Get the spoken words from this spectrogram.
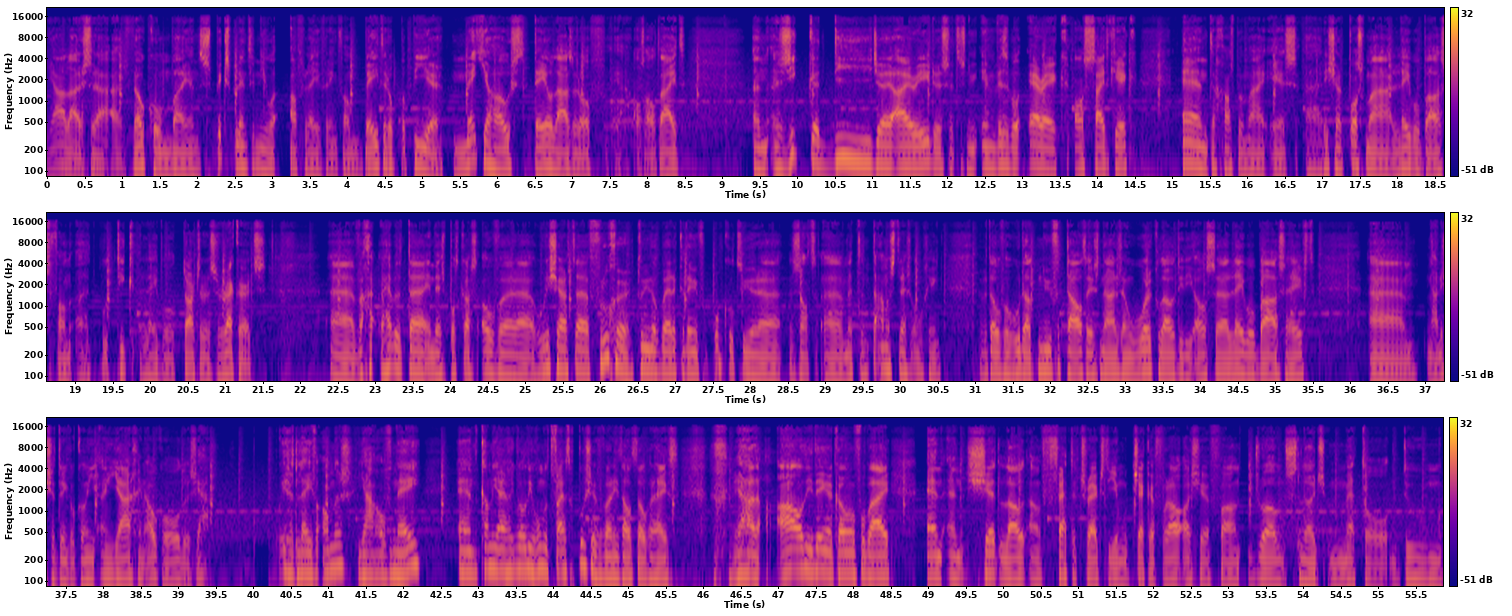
Ja, luisteraars, welkom bij een spiksplinternieuwe aflevering van Beter op Papier. Met je host Theo Lazarov, ja, als altijd. Een zieke DJ Irie, dus het is nu Invisible Eric als sidekick. En te gast bij mij is eh, Richard Posma, labelbaas van het boutique label Tartarus Records. Uh, we, hebben het uh, in deze podcast over uh, hoe Richard vroeger, toen hij nog bij de Academie voor Popcultuur zat, met tentamenstress omging. We hebben het over hoe dat nu vertaald is naar zijn workload die hij als labelbaas heeft. Ehm, nou, Richard drinkt ook al een, een jaar geen alcohol, dus ja, is het leven anders? Ja of nee? En kan hij eigenlijk wel die 150 push-ups waar hij het altijd over heeft? ja, al die dingen komen voorbij. En een shitload aan vette tracks die je moet checken. Vooral als je van drone, sludge, metal, doom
